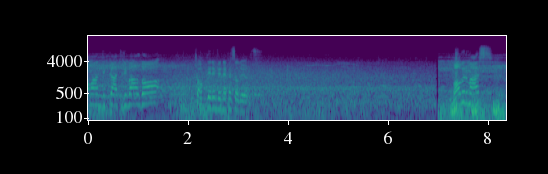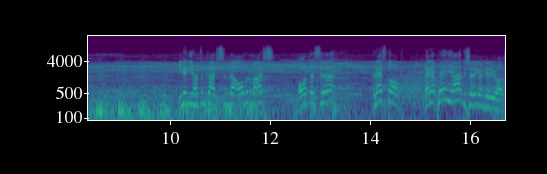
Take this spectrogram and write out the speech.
Aman dikkat. Rivaldo. Çok derin bir nefes alıyoruz. Overmars. Yine Nihat'ın karşısında Overmars. Ortası Klestov. De dışarı gönderiyor.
